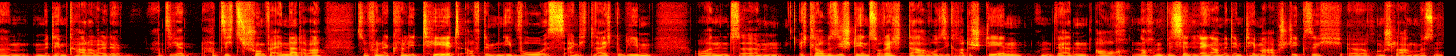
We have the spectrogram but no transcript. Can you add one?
ähm, mit dem Kader, weil der hat sich, hat sich schon verändert, aber so von der Qualität auf dem Niveau ist es eigentlich gleich geblieben. Und ähm, ich glaube, sie stehen zu Recht da, wo sie gerade stehen und werden auch noch ein bisschen länger mit dem Thema Abstieg sich äh, rumschlagen müssen.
